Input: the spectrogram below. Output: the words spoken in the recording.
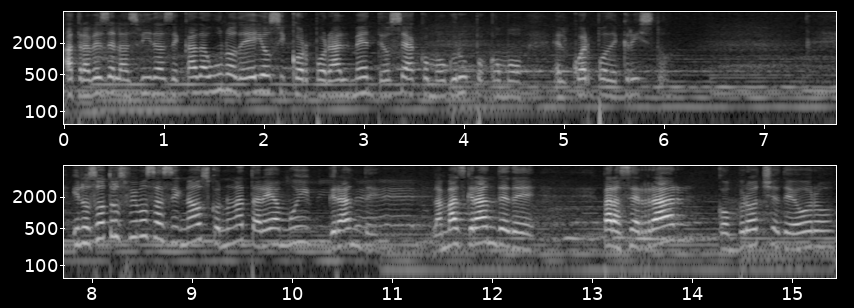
a través de las vidas de cada uno de ellos y corporalmente, o sea, como grupo, como el cuerpo de Cristo. Y nosotros fuimos asignados con una tarea muy grande, la más grande de para cerrar con broche de oro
